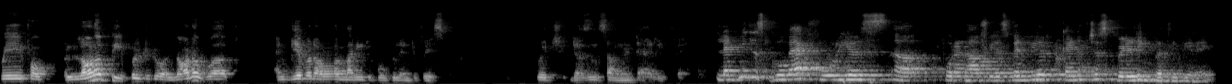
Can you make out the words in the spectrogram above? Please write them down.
way for a lot of people to do a lot of work and give a lot of money to Google and to Facebook, which doesn't sound entirely fair. Let me just go back four years, uh, four and a half years, when we were kind of just building Pratilipi, right?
